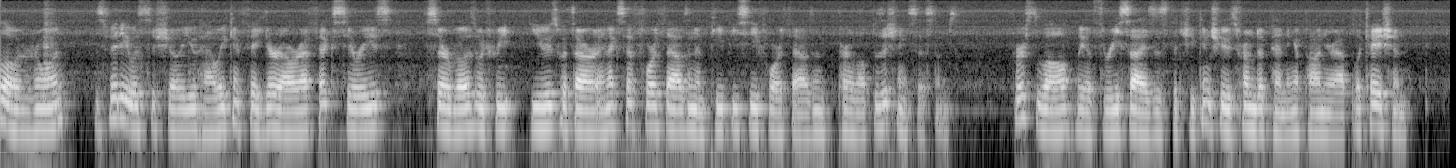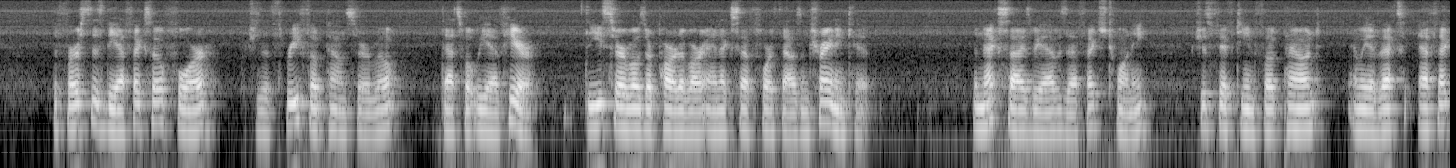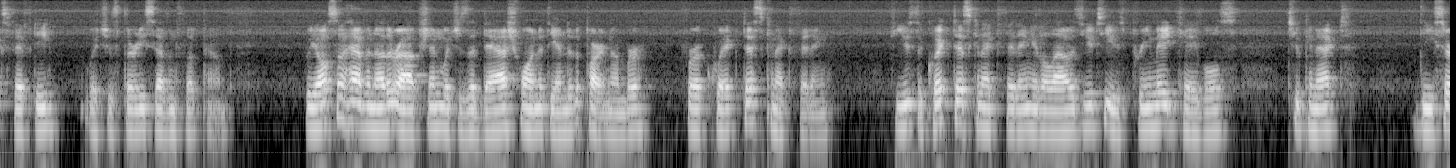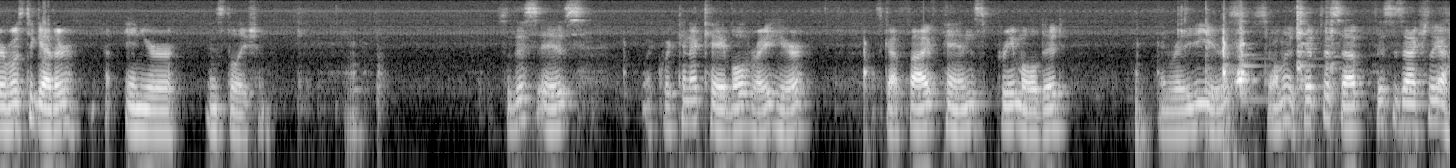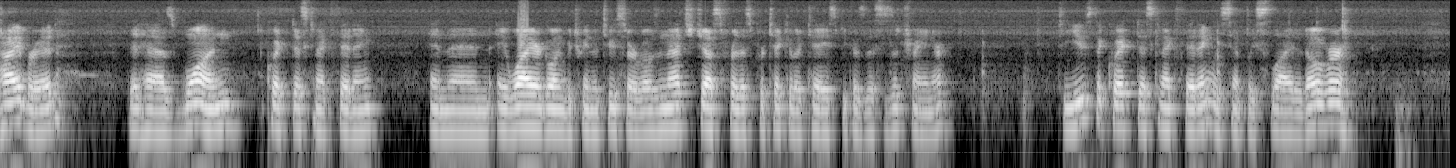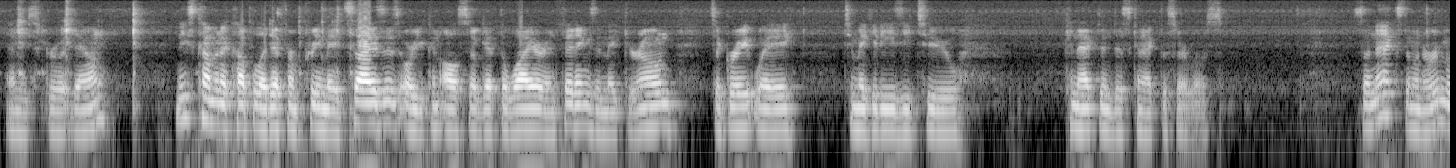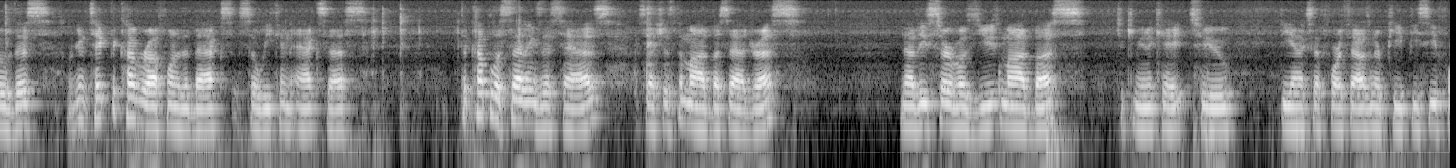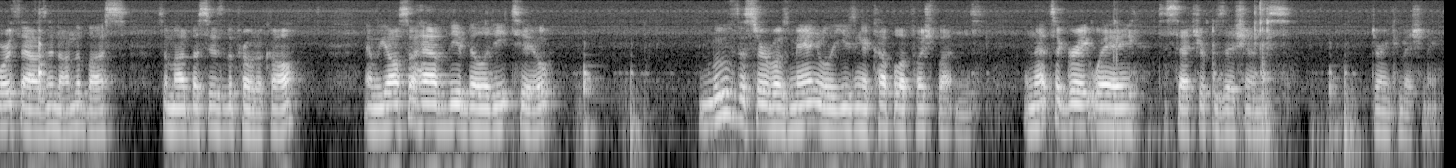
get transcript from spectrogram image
Hello everyone. This video is to show you how we configure our FX series servos which we use with our NXF 4000 and PPC 4000 parallel positioning systems. First of all, we have three sizes that you can choose from depending upon your application. The first is the FX04, which is a 3 foot-pound servo. That's what we have here. These servos are part of our NXF 4000 training kit. The next size we have is FX20, which is 15 foot-pound, and we have FX50, which is 37 foot-pound. We also have another option, which is a dash 1 at the end of the part number, for a quick disconnect fitting. If you use the quick disconnect fitting, it allows you to use pre-made cables to connect the servos together in your installation. So this is a quick connect cable right here. It's got five pins pre-molded and ready to use. So I'm going to tip this up. This is actually a hybrid that has one quick disconnect fitting and then a wire going between the two servos and that's just for this particular case because this is a trainer. To use the quick disconnect fitting we simply slide it over and we screw it down. And these come in a couple of different pre-made sizes or you can also get the wire and fittings and make your own. It's a great way to make it easy to connect and disconnect the servos. So next I'm going to remove this. We're going to take the cover off one of the backs so we can access the couple of settings this has, such as the Modbus address. Now these servos use Modbus to communicate to the NXF 4000 or PPC 4000 on the bus. So Modbus is the protocol. And we also have the ability to move the servos manually using a couple of push buttons. And that's a great way to set your positions during commissioning.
